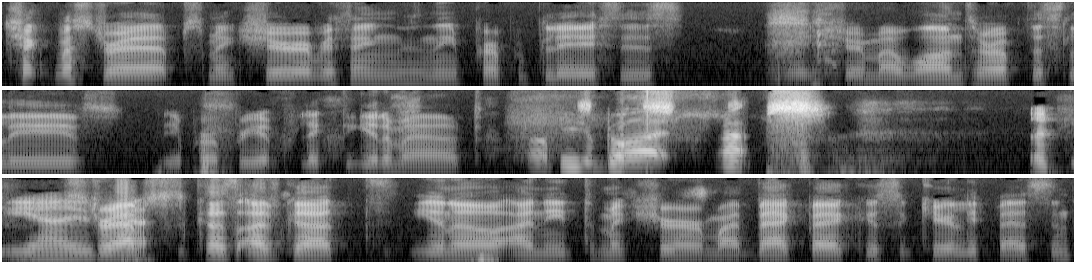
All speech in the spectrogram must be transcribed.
Check my straps, make sure everything's in the proper places. Make sure my wands are up the sleeves, the appropriate flick to get them out. Up He's your got butt. straps. yeah, Straps, because I've got, you know, I need to make sure my backpack is securely fastened.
